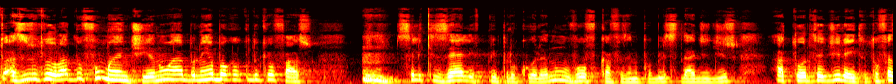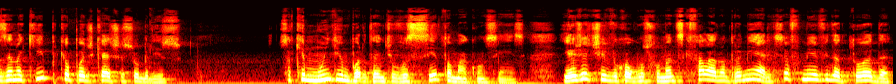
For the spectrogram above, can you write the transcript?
Tô, às vezes eu estou do lado do fumante, eu não abro nem a boca do que eu faço. Se ele quiser, ele me procura. Eu não vou ficar fazendo publicidade disso à torta e direito. Eu estou fazendo aqui porque o podcast é sobre isso. Só que é muito importante você tomar consciência. E eu já tive com alguns fumantes que falaram para mim, Eric, se eu fumei a vida toda,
